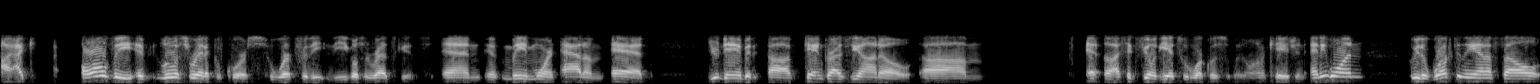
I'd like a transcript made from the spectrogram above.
I, I all the uh, Louis Riddick, of course, who worked for the, the Eagles and Redskins, and uh, me and Mort, Adam, Ed, you name it, uh, Dan Graziano. Um, Uh, I think Field Yates would work with on occasion. Anyone who either worked in the NFL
